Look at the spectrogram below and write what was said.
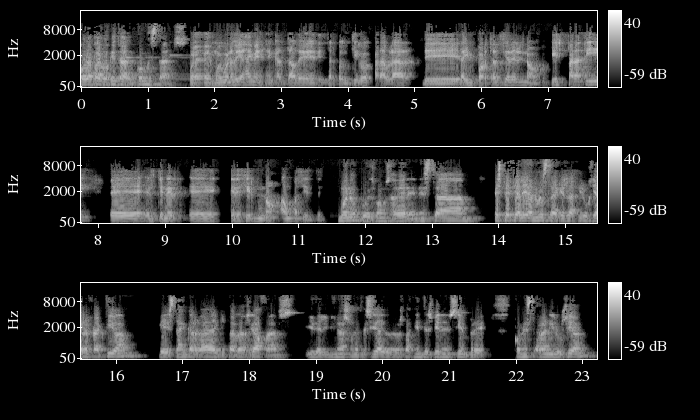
Hola Paco, ¿qué tal? ¿Cómo estás? Pues muy buenos días Jaime, encantado de estar contigo para hablar de la importancia del no. ¿Qué es para ti eh, el tener eh, que decir no a un paciente? Bueno, pues vamos a ver, en esta especialidad nuestra que es la cirugía refractiva, que está encargada de quitar las gafas y de eliminar su necesidad donde los pacientes vienen siempre con esta gran ilusión,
